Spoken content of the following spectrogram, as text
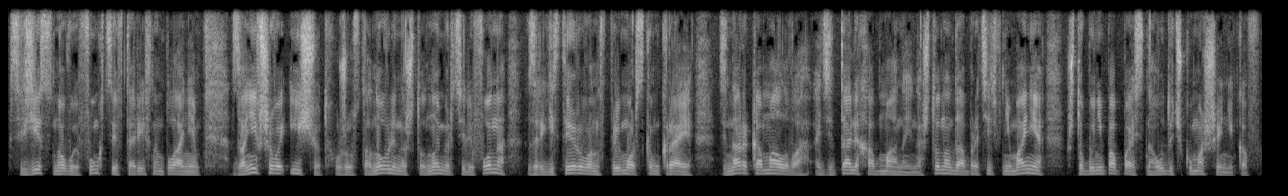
в связи с новой функцией в тарифном плане. Звонившего ищут. Уже установлено, что номер телефона зарегистрирован в Приморском крае. Динара Камалова о деталях обмана и на что надо обратить внимание, чтобы не попасть на удочку мошенников.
